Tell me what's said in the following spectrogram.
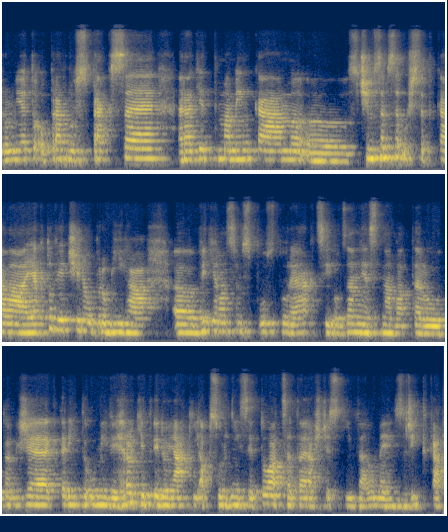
Pro mě je to opravdu z praxe, radit maminkám, eh, s čím jsem se už setkala, jak to většinou probíhá. Eh, viděla jsem spoustu reakcí od zaměstnavatelů, takže který to umí vyhrotit i do nějaký absurdní situace, to je naštěstí velmi zřídka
